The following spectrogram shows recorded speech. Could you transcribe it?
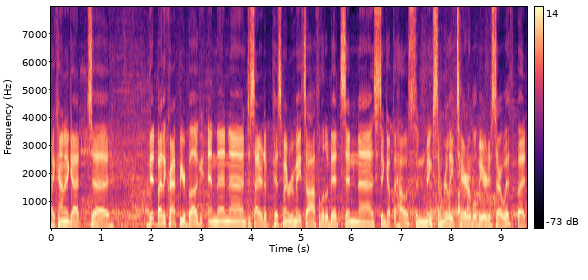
I kind of got uh, bit by the craft beer bug, and then uh, decided to piss my roommates off a little bit and uh, stink up the house and make some really terrible beer to start with. But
